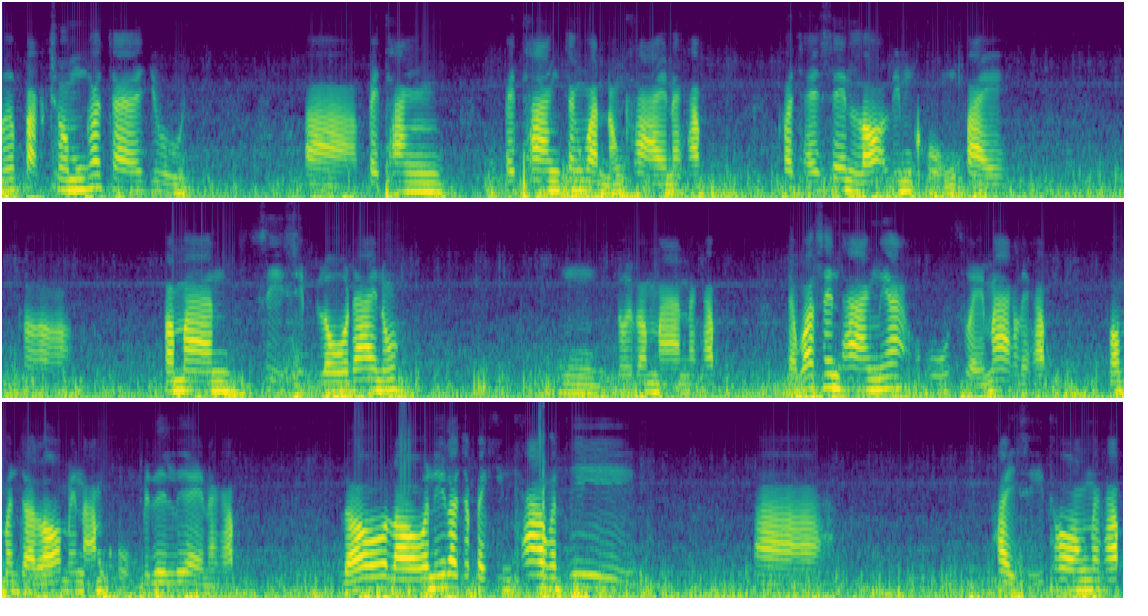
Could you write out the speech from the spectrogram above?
ภอปักชมก็จะอยู่ไปทางไปทางจังหวัดหนองคายนะครับ ก็ใช้เส้นเลาะริมโขงไปก็ประมาณ 40 โลได้เนาะโดยประมาณนะครับ แต่ว่าเส้นทางเนี้ยโอ้โหสวยมากเลยครับ เพราะมันจะเลาะแม่น้ำโขงไปเรื่อยๆนะครับ แล้วเราวันนี้เราจะไปกินข้าวกันที่ไผ่สีทองนะครับ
